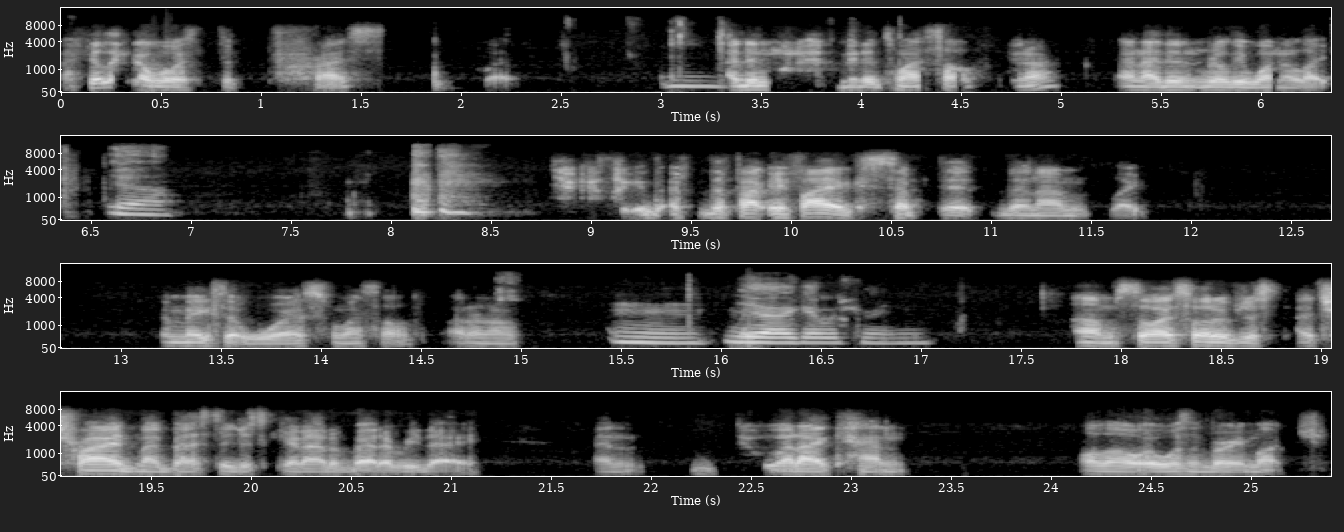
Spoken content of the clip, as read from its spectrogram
I feel like I was depressed. Mm. I didn't want to admit it to myself, you know, and I didn't really want to like Yeah. the fact if I accept it, then I'm like it makes it worse for myself. I don't know. Mm. Yeah, I get what you mean. Um, so I sort of just I tried my best to just get out of bed every day and do what I can, although it wasn't very much.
